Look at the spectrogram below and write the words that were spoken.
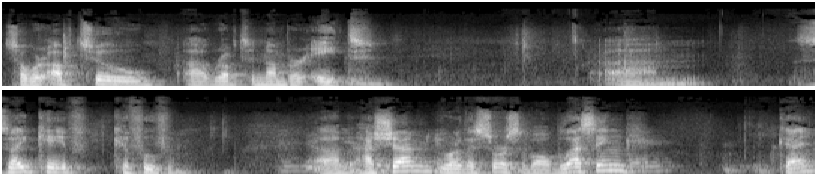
So we're up to uh, we're up to number eight. Um, kefufim. Um, Hashem, you are the source of all blessing. Okay,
